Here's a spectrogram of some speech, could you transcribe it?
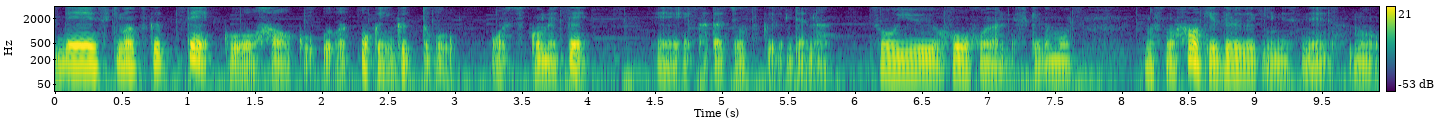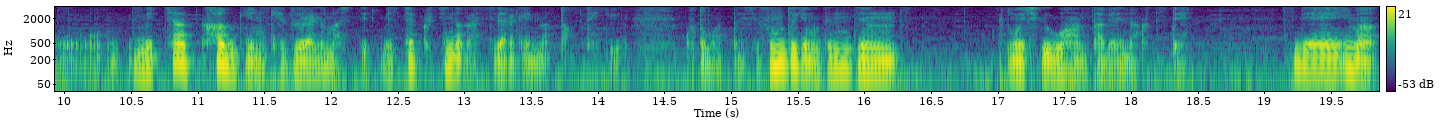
で、隙間を作って、こう、歯をこう、奥にグッとこう、押し込めて、えー、形を作るみたいな、そういう方法なんですけども、その歯を削るときにですね、もう、めっちゃ歯茎も削られまして、めっちゃ口の中血だらけになったっていうこともあったりして、その時も全然美味しくご飯食べれなくって。で、今、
